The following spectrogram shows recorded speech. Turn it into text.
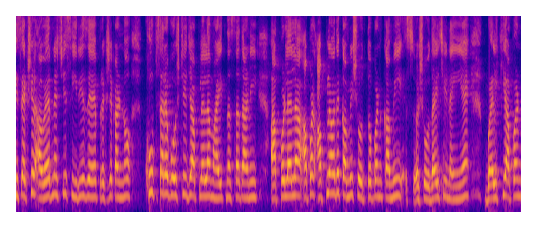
ही सेक्शुअल अवेअरनेसची सिरीज आहे. प्रेक्षकांनो खूप साऱ्या गोष्टी ज्या आपल्याला माहीत नसतात आणि आपल्याला आपण आपल्यामध्ये कमी शोधतो पण कमी शोधायची नाही आहे बल्कि आपण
